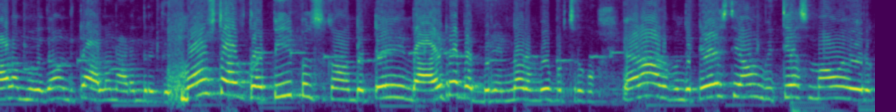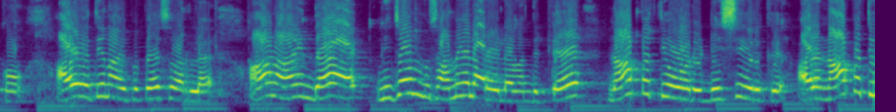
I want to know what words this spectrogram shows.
ஆளும்போது தான் வந்துட்டு அதெல்லாம் நடந்திருக்கு. மோஸ்ட் ஆஃப் த பீப்புள்ஸ்க்கு வந்துட்டு இந்த ஹைதராபாத் பிரியாணி தான் ரொம்ப பிடிச்சிருக்கும். ஏன்னா அது கொஞ்சம் டேஸ்டியாகவும் வித்தியாசமாகவும் இருக்கும். அதை பற்றி நான் இப்போ பேச வரல. ஆனால் இந்த நிஜம் சமையல் அறையில் வந்துட்டு நாற்பத்தி ஒரு டிஷ்ஷு இருக்குது அதில் நாற்பத்தி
